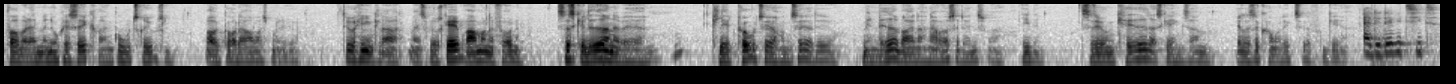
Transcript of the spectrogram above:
for, hvordan man nu kan sikre en god trivsel og et godt arbejdsmiljø. Det er jo helt klart. Man skal jo skabe rammerne for det. Så skal lederne være klædt på til at håndtere det jo. Men medarbejderne har også et ansvar i det. Så det er jo en kæde, der skal hænge sammen. Ellers så kommer det ikke til at fungere. Er det det, vi tit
